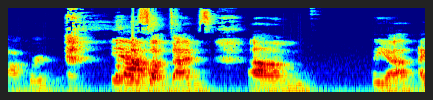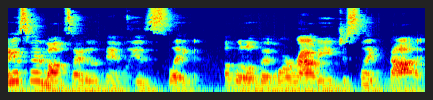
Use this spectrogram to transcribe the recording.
awkward. Yeah. sometimes. Um but yeah, I guess my mom's side of the family is like a little bit more rowdy, just like not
